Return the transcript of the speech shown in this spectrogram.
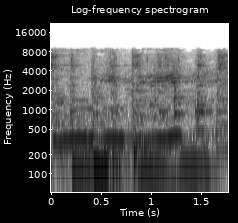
不眠的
